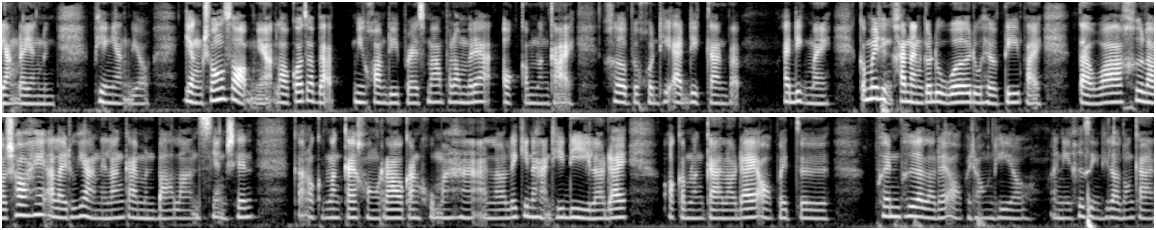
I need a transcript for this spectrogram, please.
อย่างใดอย่างหนึ่ง เพียงอย่างเดียว อย่างช่วงสอบเนี่ย เราก็จะแบบมีความ depress มากเพราะเราไม่ได้ออกกำลังกายเคยเป็นคนที่ addict การแบบ addict ไหมก็ไม่ถึงขั้นนั้นก็ดูเวอร์ดู healthy ไป แต่ว่าคือเราชอบให้อะไรทุกอย่างในร่างกายมัน balance อย่างเช่น การออกกำลังกายของเราการคุมอาหาร เราได้กินอาหารที่ดี เราได้ออกกำลังกายเราได้ออกไปเจอเพื่อนเพื่อเราได้ออกไปท่องเที่ยว อันนี้คือสิ่งที่เราต้องการ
